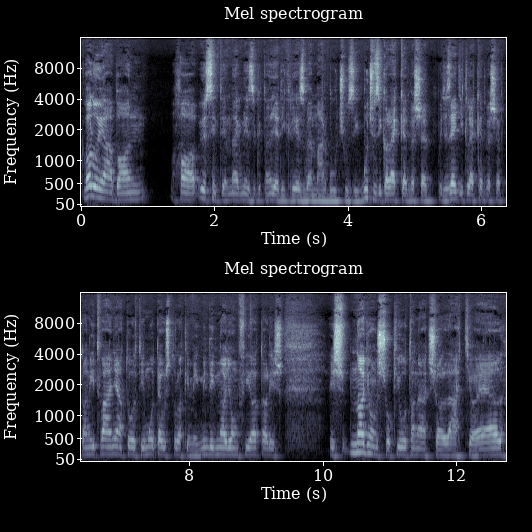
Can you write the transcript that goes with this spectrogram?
valójában, ha őszintén megnézzük, itt a negyedik részben már búcsúzik. Búcsúzik a legkedvesebb, vagy az egyik legkedvesebb tanítványától, Timóteustól, aki még mindig nagyon fiatal, és, és nagyon sok jó tanácssal látja el,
